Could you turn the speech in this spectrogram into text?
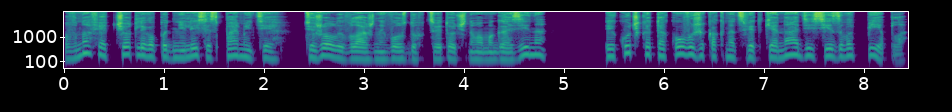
Вновь отчетливо поднялись из памяти тяжелый влажный воздух цветочного магазина и кучка такого же, как на цветке Нади, сизого пепла,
